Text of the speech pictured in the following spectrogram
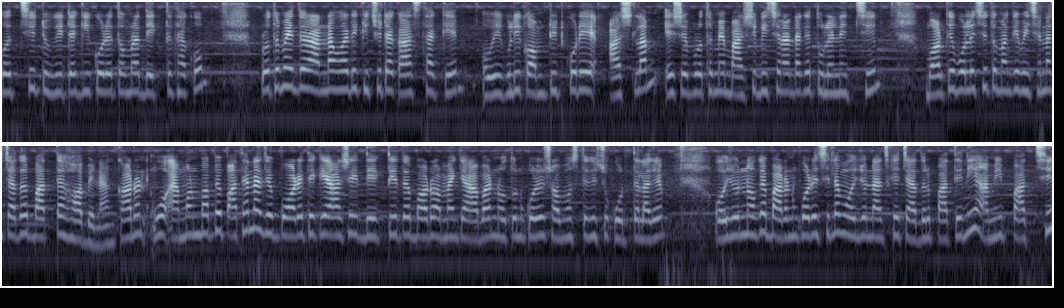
করছি, টুকিটাকি করে তোমরা দেখতে থাকো। প্রথমে তো রান্নাঘরে কিছুটা কাজ থাকে, ওইগুলি কমপ্লিট করে আসলাম, এসে প্রথমে বাসি বিছানাটাকে তুলে নিচ্ছি। বরকে বলেছি, তোমাকে বিছানা চাদর পাততে হবে না। কারণ ও এমনভাবে পাতে না যে পরে থেকে আসে, দেখতে তো বড় আমাকে আবার নতুন করে সমস্ত কিছু করতে লাগে। ওই জন্য ওকে বারণ করেছিলাম, ওই জন্য আজকে চাদর পাতে পাতেনি আমি পাচ্ছি।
